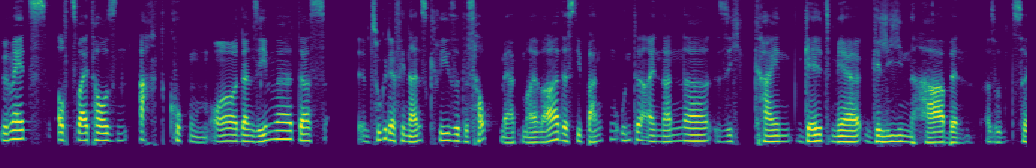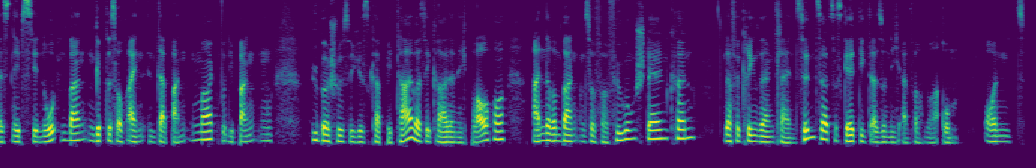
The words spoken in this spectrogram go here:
Wenn wir jetzt auf 2008 gucken, oh, dann sehen wir, dass im Zuge der Finanzkrise das Hauptmerkmal war, dass die Banken untereinander sich kein Geld mehr geliehen haben. Also das heißt, nebst den Notenbanken gibt es auch einen Interbankenmarkt, wo die Banken überschüssiges Kapital, was sie gerade nicht brauchen, anderen Banken zur Verfügung stellen können. Dafür kriegen sie einen kleinen Zinssatz. Das Geld liegt also nicht einfach nur rum. Und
